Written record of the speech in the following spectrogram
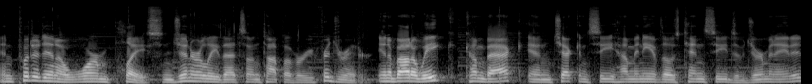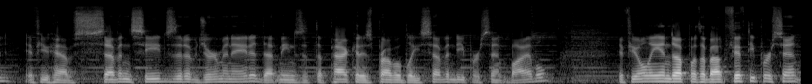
and put it in a warm place. And generally that's on top of a refrigerator. In about a week, come back and check and see how many of those 10 seeds have germinated. If you have seven seeds that have germinated, that means that the packet is probably 70% viable. If you only end up with about 50%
